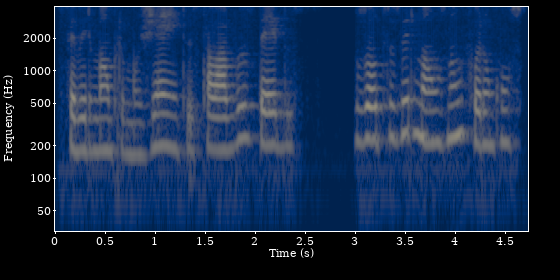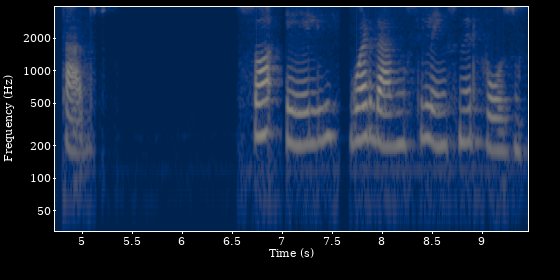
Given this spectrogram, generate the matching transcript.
Seu irmão primogênito estalava os dedos, os outros irmãos não foram consultados. Só ele guardava um silêncio nervoso.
